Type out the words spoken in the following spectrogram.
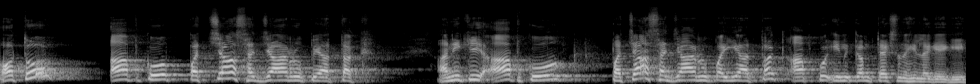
और तो आपको पचास हज़ार रुपया तक, यानी कि आपको पचास हज़ार रुपया तक आपको इनकम टैक्स नहीं लगेगी।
